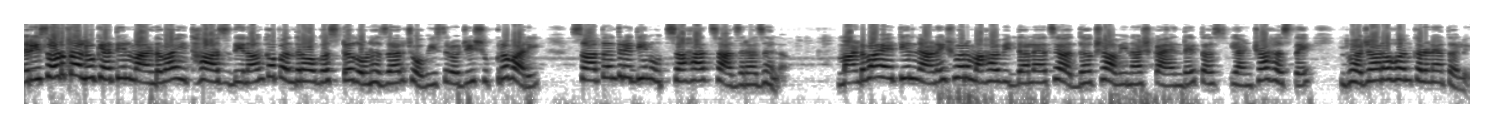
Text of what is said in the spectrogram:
रिसोड तालुक्यातील मांडवा इथं आज दिनांक पंधरा ऑगस्ट दोन हजार चोवीस रोजी शुक्रवारी स्वातंत्र्य दिन उत्साहात साजरा झाला. मांडवा येथील ज्ञानेश्वर महाविद्यालयाचे अध्यक्ष अविनाश कायंदे तस यांच्या हस्ते ध्वजारोहण करण्यात आले.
